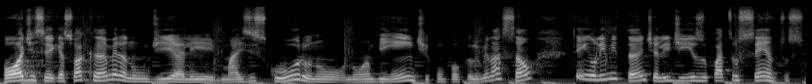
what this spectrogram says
Pode ser que a sua câmera, num dia ali mais escuro, num, ambiente com pouca iluminação, tenha um limitante ali de ISO 400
